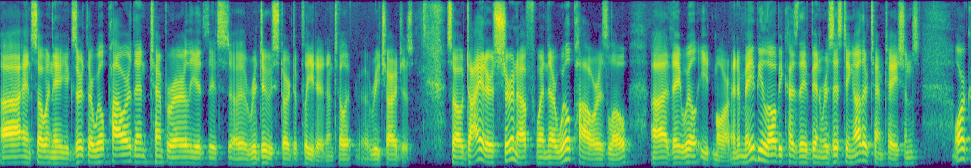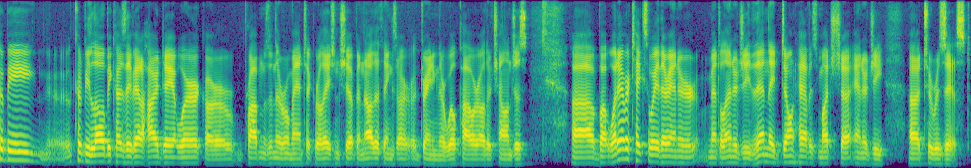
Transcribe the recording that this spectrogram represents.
Uh, and so when they exert their willpower, then temporarily it's, it's uh, reduced or depleted until it uh, recharges. So dieters, sure enough, when their willpower is low, uh, they will eat more. And it may be low because they've been resisting other temptations, or it could be, uh, could be low because they've had a hard day at work or problems in their romantic relationship and other things are draining their willpower, other challenges. Uh, but whatever takes away their mental energy, then they don't have as much uh, energy uh, to resist.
